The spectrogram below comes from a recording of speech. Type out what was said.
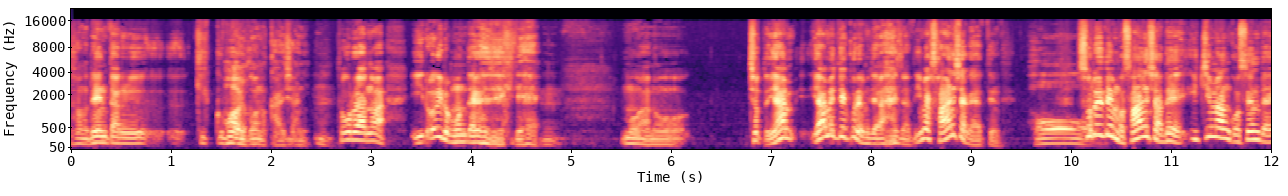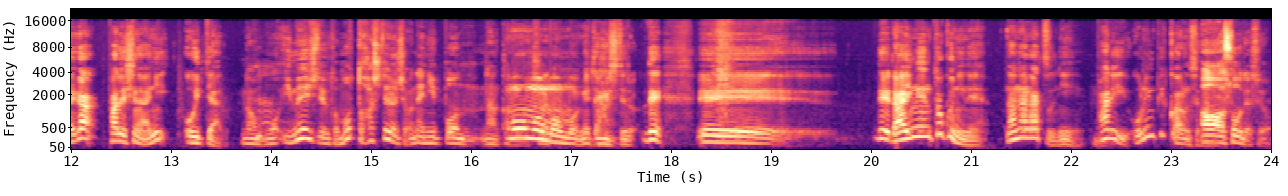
そのレンタルキックボードの会社に、ところがあのいろいろ問題が出てきて、もうあのちょっとややめてくれみたいな話になって今3社がやってるんで。それでも3社で1万5千台がパリ市内に置いてある。もうイメージで言うともっと走ってるんでしょうね日本なんかもうもうもうもうめっちゃ走ってる、で,、えーで来年特にね7月にパリオリンピックあるんですよ、ああそうですよ。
